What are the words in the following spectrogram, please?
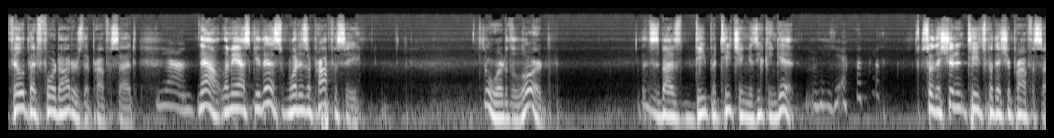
Philip had four daughters that prophesied. Yeah. Now, let me ask you this: What is a prophecy? It's a word of the Lord. This is about as deep a teaching as you can get. Yeah. So they shouldn't teach, but they should prophesy.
